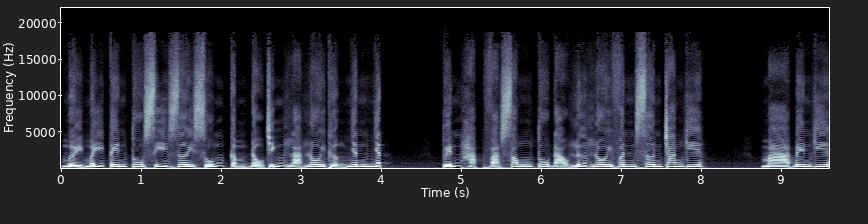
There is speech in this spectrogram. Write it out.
Mười mấy tên tu sĩ rơi xuống cầm đầu chính là lôi thượng nhân nhất. Tuyến hạp và song tu đạo lứ lôi vân sơn trang kia. Mà bên kia,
